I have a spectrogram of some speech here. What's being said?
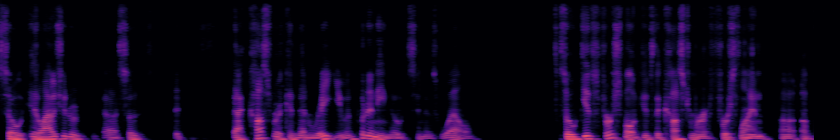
so it allows you to, uh, so it, that customer can then rate you and put any notes in as well. So it gives, first of all, gives the customer a first line uh, of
